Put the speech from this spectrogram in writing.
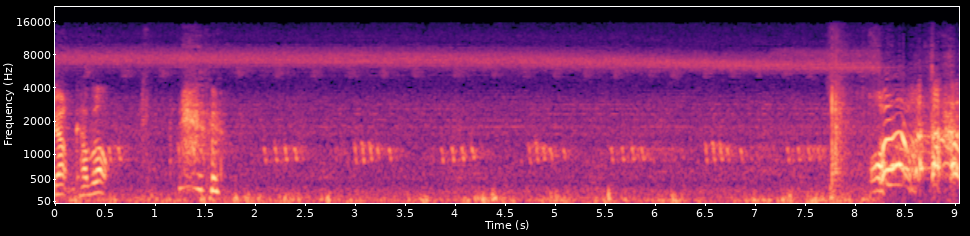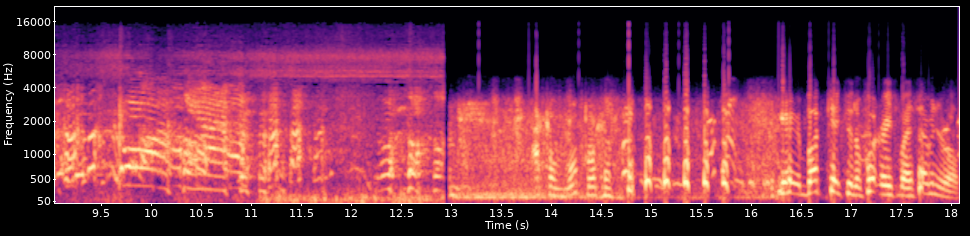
Jump, come on. I can whoop her. you got your butt kicked in a foot race by a seven year old.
